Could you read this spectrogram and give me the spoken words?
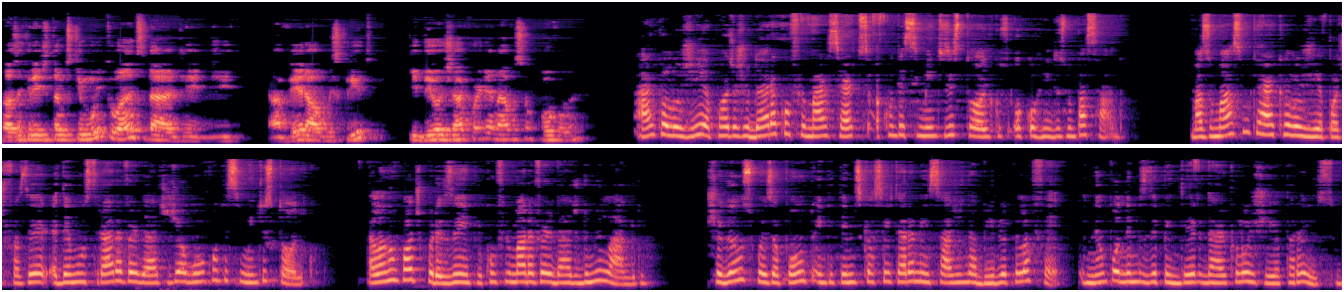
nós acreditamos que muito antes da, de, de haver algo escrito, que Deus já coordenava o seu povo, né? A arqueologia pode ajudar a confirmar certos acontecimentos históricos ocorridos no passado. Mas o máximo que a arqueologia pode fazer é demonstrar a verdade de algum acontecimento histórico. Ela não pode, por exemplo, confirmar a verdade do milagre, Chegamos, pois, ao ponto em que temos que aceitar a mensagem da Bíblia pela fé, e não podemos depender da arqueologia para isso.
